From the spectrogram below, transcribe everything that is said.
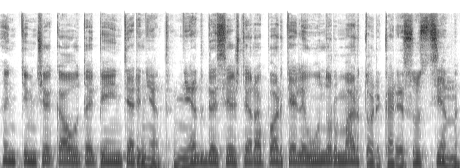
În timp ce caută pe internet, Ned găsește rapoartele unor martori care susțin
